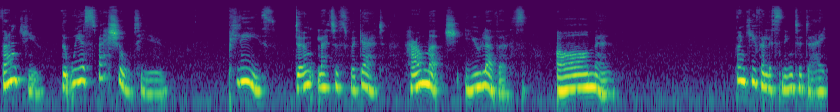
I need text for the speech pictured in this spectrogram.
Thank you that we are special to you. Please don't let us forget how much you love us. Amen. Thank you for listening today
